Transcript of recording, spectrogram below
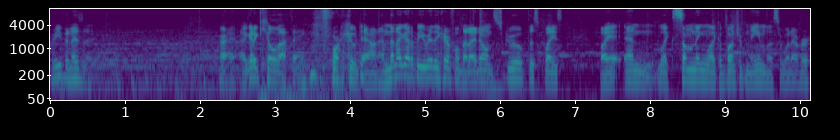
Where even is it? Alright, I gotta kill that thing before I go down. And then I gotta be really careful that I don't screw up this place by and like summoning like a bunch of nameless or whatever.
